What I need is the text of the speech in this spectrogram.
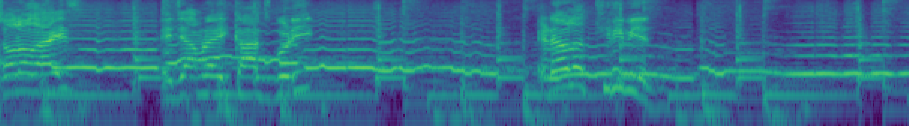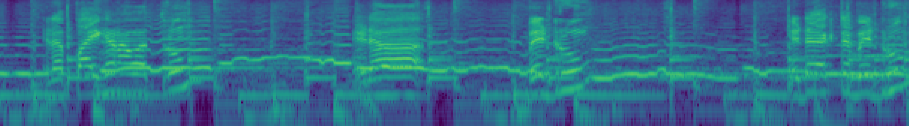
চলো গাইস এই যে আমরা এই কাজ করি। এটা হলো থ্রি বিএচ এটা পায়খানা বাথরুম এটা বেডরুম এটা একটা বেডরুম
